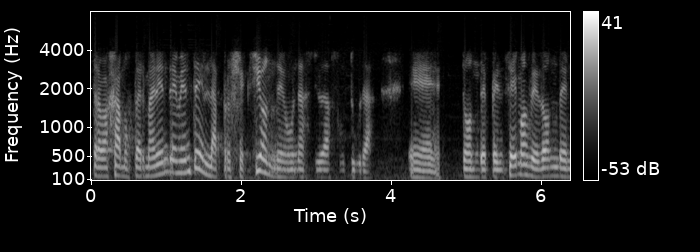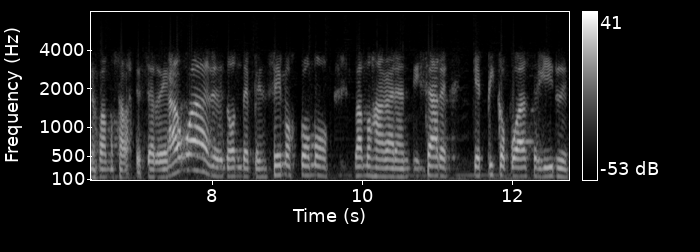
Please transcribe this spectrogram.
trabajamos permanentemente en la proyección de una ciudad futura, donde pensemos de dónde nos vamos a abastecer de agua, de donde pensemos cómo vamos a garantizar que Pico pueda seguir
